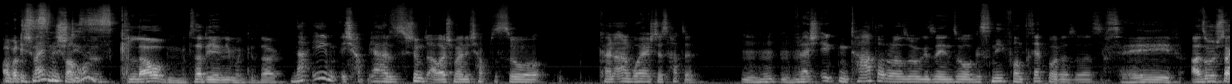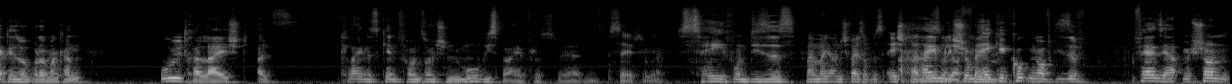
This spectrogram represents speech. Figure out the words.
Aber das Ich ist weiß nicht, warum. dieses Glauben. Das hat dir ja niemand gesagt. Na eben, ich habe, ja, das stimmt, aber ich meine, ich habe das so, keine Ahnung, woher ich das hatte. Mhm, Vielleicht irgendein Tatort oder so gesehen, so gesneakt von Treppe oder sowas. Safe. Also ich sag dir so, Bruder, man kann ultra leicht als kleines Kind von solchen Movies beeinflusst werden. Safe sogar. Safe und dieses Weil man ja auch nicht weiß, ob das echt gerade heimlich ist um die Film. Ecke gucken auf diese Fernseher hat mich schon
